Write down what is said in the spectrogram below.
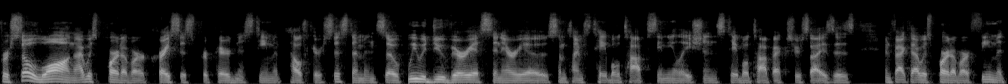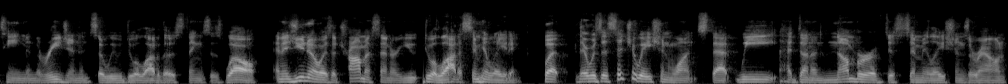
for so long, I was part of our crisis preparedness team at the healthcare system. And so we would do various scenarios, sometimes tabletop simulations, tabletop exercises. In fact, I was part of our FEMA team in the region. And so we would do a lot of those things as well. And as you know, as a trauma center, you do a lot of simulating. But there was a situation once that we had done a number of just simulations around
